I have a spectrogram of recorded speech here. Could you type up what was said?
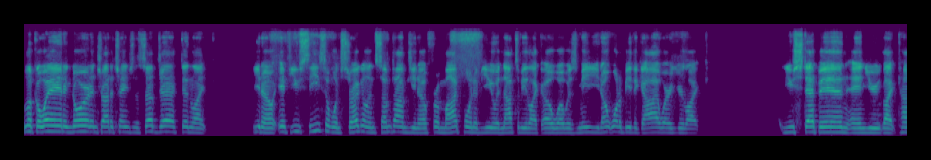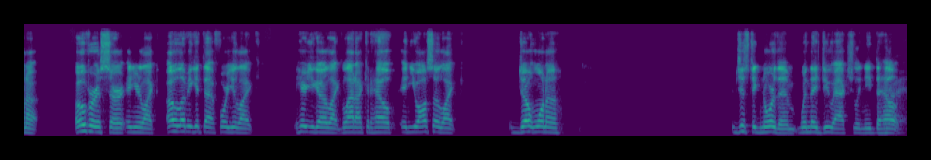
look away and ignore it and try to change the subject and like you know if you see someone struggling sometimes you know from my point of view and not to be like oh what was me you don't want to be the guy where you're like you step in and you like kind of over assert and you're like oh let me get that for you like here you go like glad i could help and you also like don't want to just ignore them when they do actually need the help Right.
